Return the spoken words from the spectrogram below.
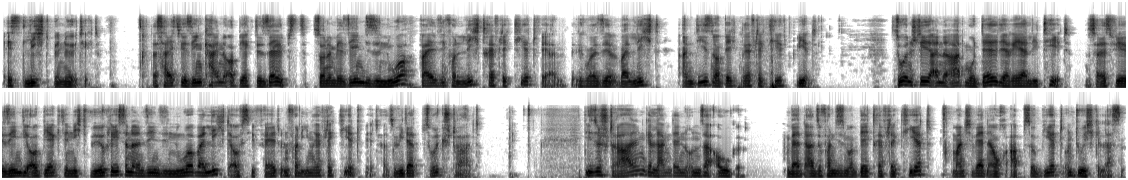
ist Licht benötigt. Das heißt, wir sehen keine Objekte selbst, sondern wir sehen diese nur, weil sie von Licht reflektiert werden, beziehungsweise weil Licht an diesen Objekten reflektiert wird. So entsteht eine Art Modell der Realität. Das heißt, wir sehen die Objekte nicht wirklich, sondern sehen sie nur, weil Licht auf sie fällt und von ihnen reflektiert wird, also wieder zurückstrahlt. Diese Strahlen gelangen dann in unser Auge, werden also von diesem Objekt reflektiert manche werden auch absorbiert und durchgelassen.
